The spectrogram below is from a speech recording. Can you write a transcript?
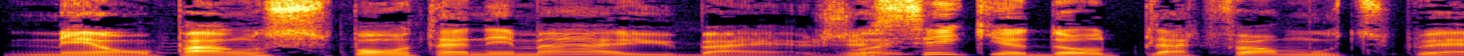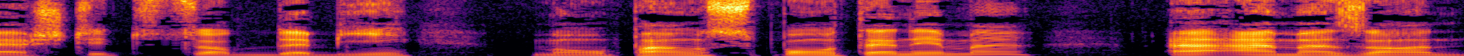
mais on pense spontanément à Uber. Je Oui. sais qu'il y a d'autres plateformes où tu peux acheter toutes sortes de biens, mais on pense spontanément à Amazon.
